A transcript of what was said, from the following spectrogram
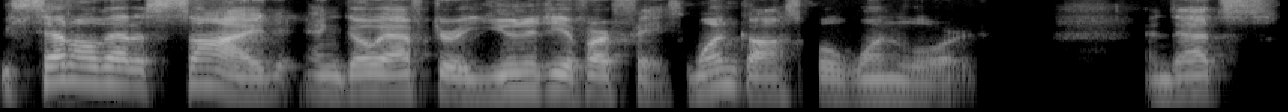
we set all that aside and go after a unity of our faith one gospel one lord. And that's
